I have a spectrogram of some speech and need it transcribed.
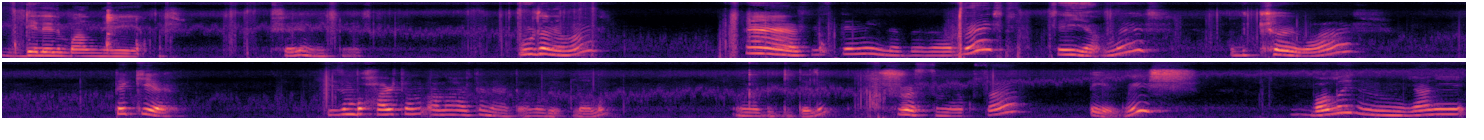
delelim bakalım nereye yapmış. Şöyle mi yapıyoruz? Burada ne var? He sistemiyle beraber şey yapmış. Bir köy var. Peki. Bizim bu haritanın ana harita nerede? Onu bir bulalım. Ona bir gidelim. Şurası mı yoksa? Değilmiş. Vallahi yani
